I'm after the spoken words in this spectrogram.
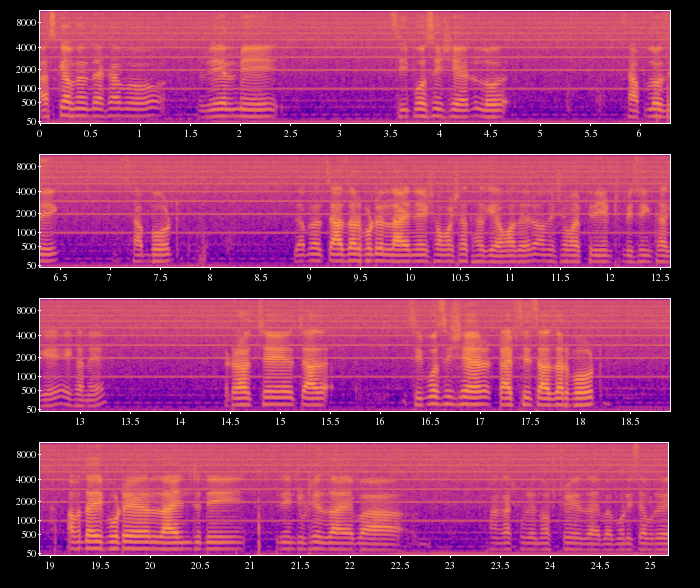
আজকে আপনাদের দেখাবো রিয়েলমি সি পঁচিশের লো সাপলজিক সাপবোর্ড যে আপনার চার্জার পোর্টের লাইনে সমস্যা থাকে আমাদের, অনেক সময় প্রিন্ট মিসিং থাকে এখানে। এটা হচ্ছে সি পঁচিশের টাইপ সি চার্জার পোর্ট আমাদের এই পোর্টের লাইন যদি প্রিন্ট উঠে যায় বা ভাঙা সুরে নষ্ট হয়ে যায় বা মরিচা পড়ে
